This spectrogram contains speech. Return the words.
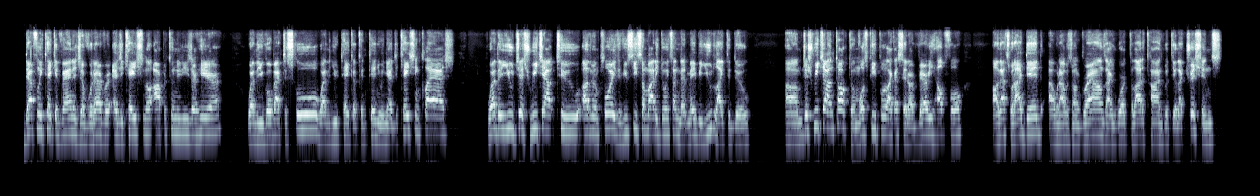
Definitely take advantage of whatever educational opportunities are here, whether you go back to school, whether you take a continuing education class, whether you just reach out to other employees. If you see somebody doing something that maybe you'd like to do, um, just reach out and talk to them. Most people, like I said, are very helpful. Uh, that's what I did uh, when I was on grounds. I worked a lot of times with the electricians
